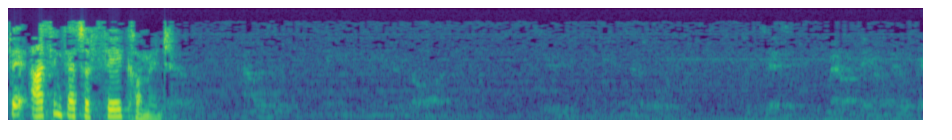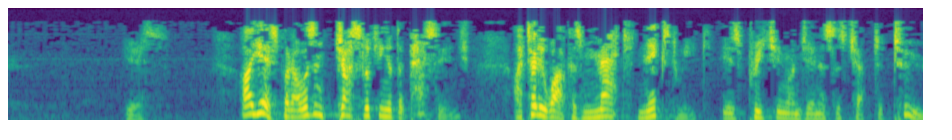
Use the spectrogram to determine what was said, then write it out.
Fair, I think that's a fair comment. Yes. Ah, yes, but I wasn't just looking at the passage. I tell you why, because Matt next week is preaching on Genesis chapter 2.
